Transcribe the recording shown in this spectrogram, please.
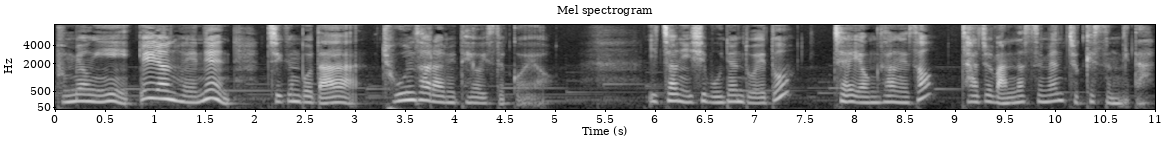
분명히 1년 후에는 지금보다 좋은 사람이 되어 있을 거예요. 2025년도에도 제 영상에서 자주 만났으면 좋겠습니다.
